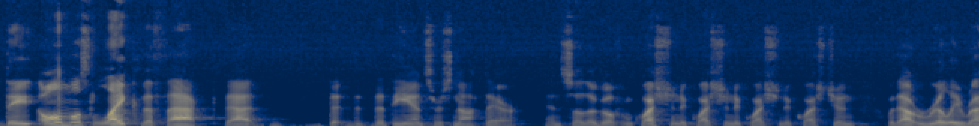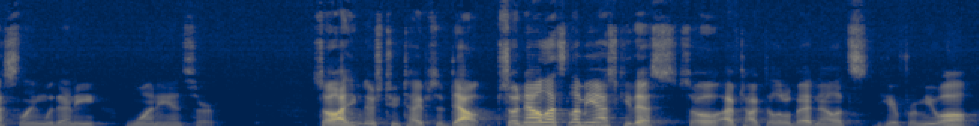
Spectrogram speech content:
they almost like the fact that, that, that the answer is not there. And so they'll go from question to question to question to question without really wrestling with any one answer. So I think there's two types of doubt. So now let's let me ask you this. So I've talked a little bit. Now let's hear from you all.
